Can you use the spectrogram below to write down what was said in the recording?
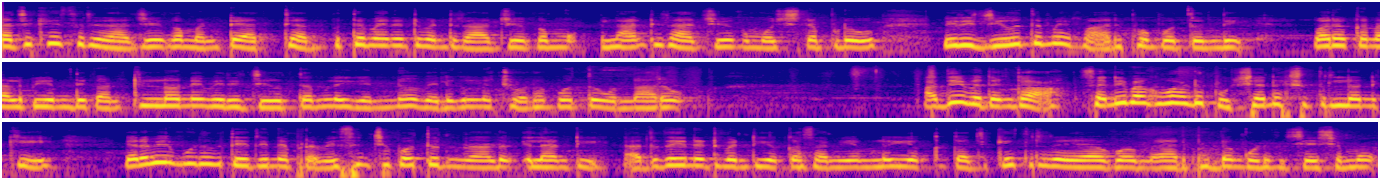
గజకేసరి రాజయోగం అంటే అతి అద్భుతమైనటువంటి రాజయోగము. ఇలాంటి రాజయోగం వచ్చినప్పుడు వీరి జీవితమే మారిపోబోతుంది. మరొక నలభై ఎనిమిది గంటల్లోనే వీరి జీవితంలో ఎన్నో వెలుగులను చూడబోతూ ఉన్నారు. అదేవిధంగా శని భగవానుడు పుష్య నక్షత్రంలోనికి ఇరవై మూడవ తేదీన ప్రవేశించబోతున్నాడు. ఇలాంటి అరుదైనటువంటి యొక్క సమయంలో ఈ యొక్క గజకేసరి యోగం ఏర్పడడం కూడా విశేషము.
